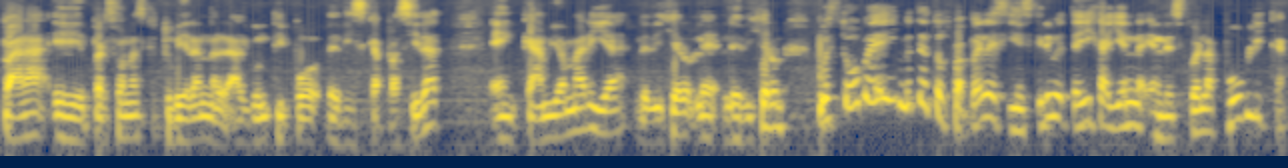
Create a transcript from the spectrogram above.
para eh, personas que tuvieran algún tipo de discapacidad. En cambio a María le dijeron, le, dijeron, pues tú ve y mete tus papeles y inscríbete hija ahí en la escuela pública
